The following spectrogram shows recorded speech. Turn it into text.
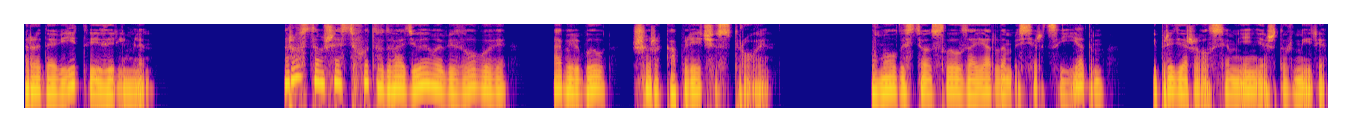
родовитый из римлян. Ростом шесть футов два дюйма без обуви Абель был широкоплеч и строен. В молодости он слыл заядлым сердцеедом и придерживался мнения, что в мире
